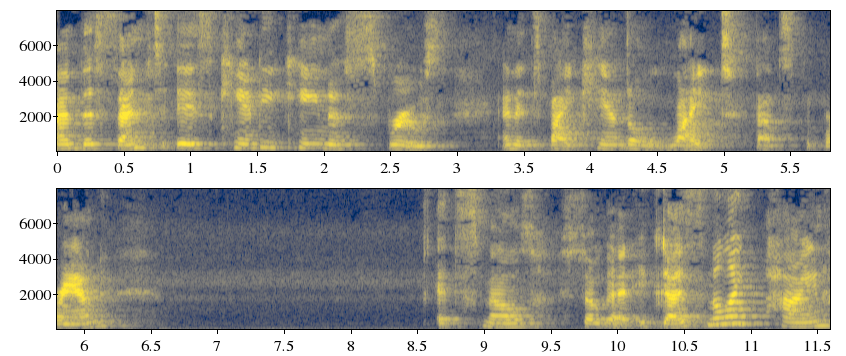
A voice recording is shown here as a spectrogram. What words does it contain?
and the scent is Candy Cane Spruce and it's by Candle-lite. That's the brand. It smells so good. It does smell like pine,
